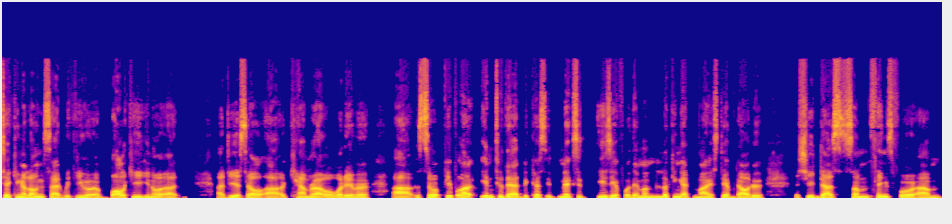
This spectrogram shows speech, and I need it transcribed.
taking alongside with you a bulky, you know, a DSL uh, camera or whatever. Uh, so people are into that because it makes it easier for them. I'm looking at my stepdaughter. She does some things for, um,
